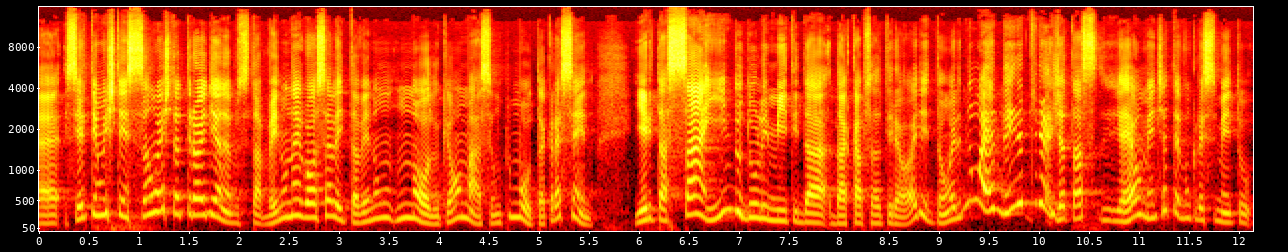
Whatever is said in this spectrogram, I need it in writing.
É, se ele tem uma extensão extratireoidiana, você está vendo um negócio ali, está vendo um, um, nódulo, que é uma massa, um tumor, está crescendo. E ele está saindo do limite da, da cápsula da tireoide, então ele não é nem da tireoide, já tá, realmente já teve um crescimento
